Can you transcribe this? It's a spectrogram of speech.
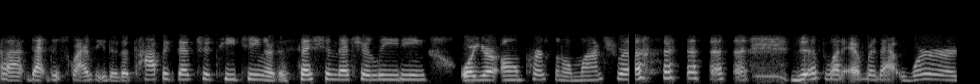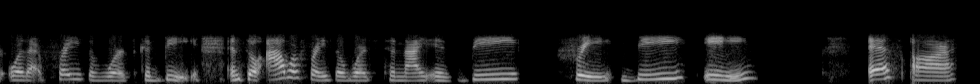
Uh, that describes either the topic that you're teaching or the session that you're leading or your own personal mantra, just whatever that word or that phrase of words could be. And so our phrase of words tonight is be free. B E F R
